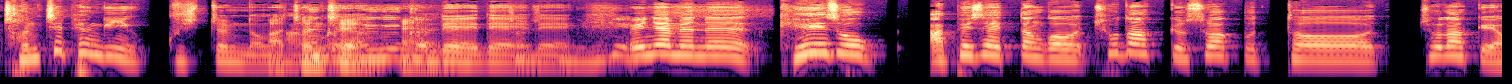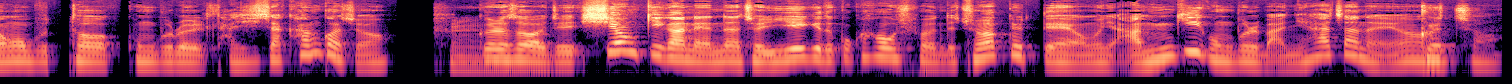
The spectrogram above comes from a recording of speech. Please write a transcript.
전체 평균이 90점 넘어간 아, 전체? 거예요. 그러니까, 네, 저- 네, 네. 이게 왜냐면은 계속 앞에서 했던 거 초등학교 수학부터 초등학교 영어부터 공부를 다시 시작한 거죠. 음. 그래서 이제 시험 기간에는 저 이 얘기도 꼭 하고 싶었는데 중학교 때 어머니 암기 공부를 많이 하잖아요. 그렇죠.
